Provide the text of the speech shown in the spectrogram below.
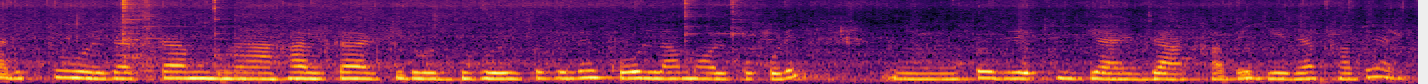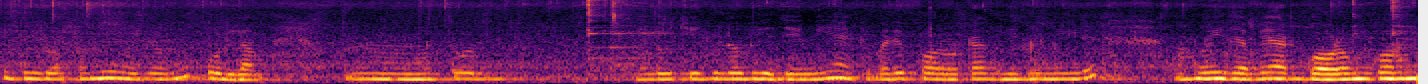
আর একটু ওয়েদারটা হালকা আর কি রোদ্দু হয়েছে বলে করলাম অল্প করে। তো যা যা খাবে, যে যা খাবে, আর কি দু রকমই ওই জন্য করলাম তো লুচিগুলো ভেজে নিয়ে একেবারে পরোটা ভেজে নিলে হয়ে যাবে। আর গরম গরম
